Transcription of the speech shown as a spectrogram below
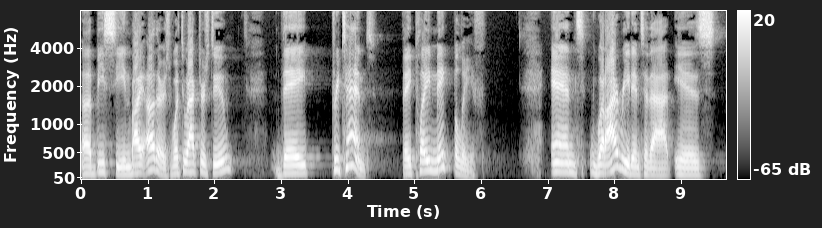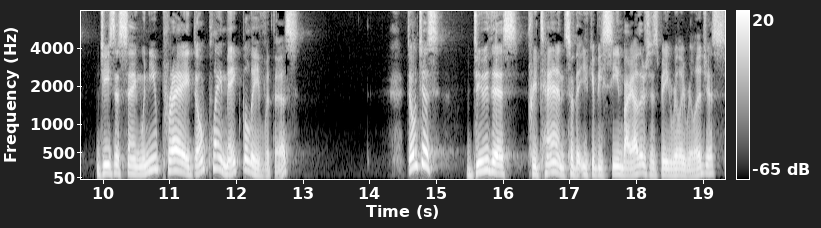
uh, be seen by others. What do actors do? They pretend, they play make believe. And what I read into that is Jesus saying, when you pray, don't play make believe with this. Don't just do this pretend so that you can be seen by others as being really religious.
